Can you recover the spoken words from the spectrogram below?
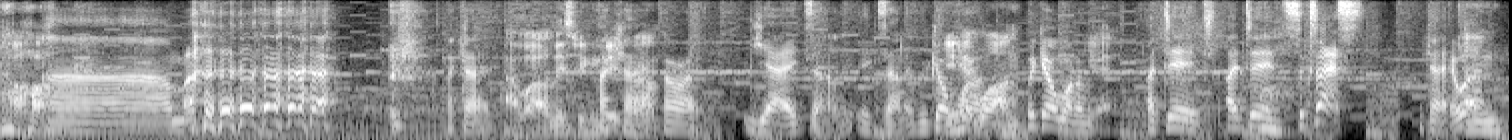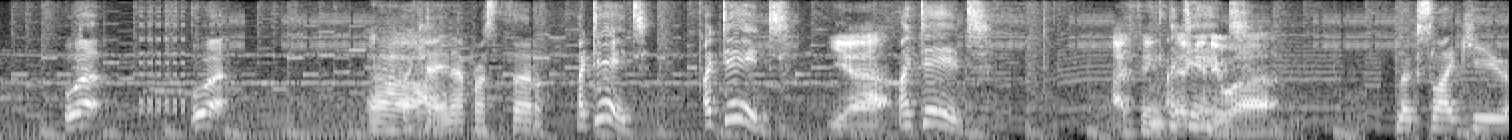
oh, Um. okay. ah, well, at least we can do Okay. All right. Yeah. Exactly. Exactly. We got You one. hit of them. one. We got one of them. Yeah. I did. I did. Success. Okay. What? Um, what? What? uh, Okay. Now press the third one. I did. I did. Yeah, I did. I think I they're going did. to. Uh, Looks like you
